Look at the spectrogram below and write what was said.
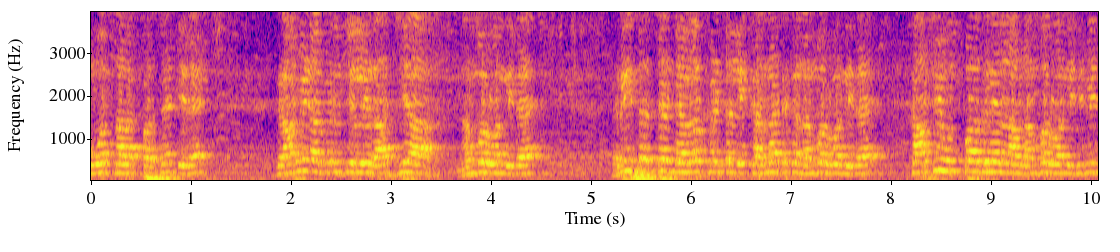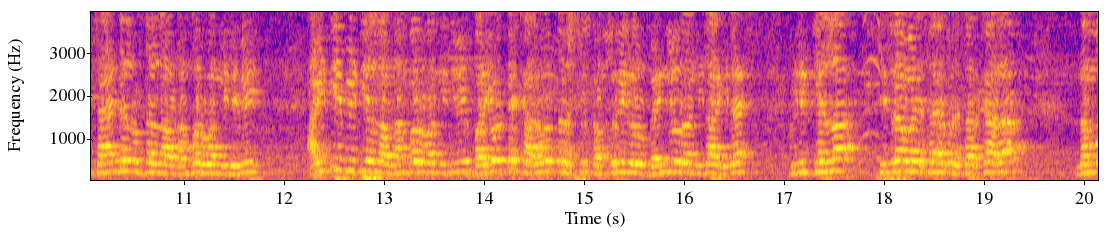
ಮೂವತ್ನಾಲ್ಕು ಪರ್ಸೆಂಟ್ ಇದೆ. ಗ್ರಾಮೀಣ ಅಭಿವೃದ್ಧಿಯಲ್ಲಿ ರಾಜ್ಯ ನಂಬರ್ ಒನ್ ಇದೆ. ರಿಸರ್ಚ್ ಅಂಡ್ ಡೆವಲಪ್ಮೆಂಟ್ ಅಲ್ಲಿ ಕರ್ನಾಟಕ ನಂಬರ್ ಒನ್ ಇದೆ. ಕಾಫಿ ಉತ್ಪಾದನೆಯಲ್ಲಿ ನಾವು ನಂಬರ್ ಒನ್ ಇದೀವಿ. ಸ್ಯಾಂಡಲ್ವುಡ್ ಅಲ್ಲಿ ನಾವು ನಂಬರ್ ಒನ್ ಇದೀವಿ. ಐ ಟಿ ಬಿ ಟಿ ಅಲ್ಲಿ ನಾವು ನಂಬರ್ ಒನ್ ಇದೀವಿ. ಬಯೋಟೆಕ್ ಅರವತ್ತರಷ್ಟು ಕಂಪನಿಗಳು ಬೆಂಗಳೂರಲ್ಲಿ ಇದಾಗಿದೆ ಇದಕ್ಕೆಲ್ಲ ಸಿದ್ದರಾಮಯ್ಯ ಸಾಹೇಬರ ಸರ್ಕಾರ ನಮ್ಮ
